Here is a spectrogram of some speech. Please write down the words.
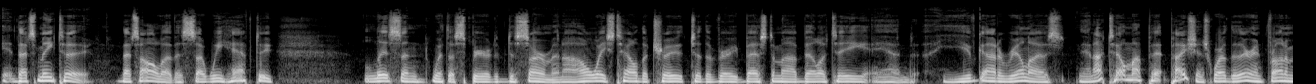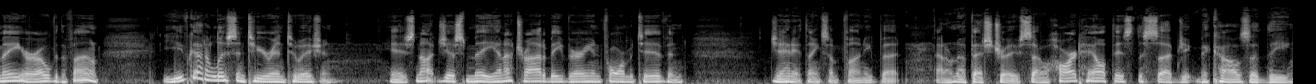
that's me too. That's all of us. So, we have to listen with a spirit of discernment. I always tell the truth to the very best of my ability, and you've got to realize, and I tell my patients, whether they're in front of me or over the phone, you've got to listen to your intuition. It's not just me, and I try to be very informative. And Janet thinks I'm funny, but I don't know if that's true. So, heart health is the subject because of the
